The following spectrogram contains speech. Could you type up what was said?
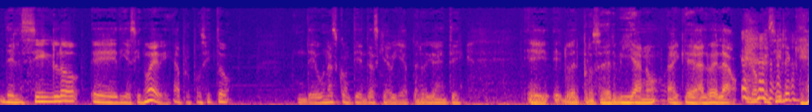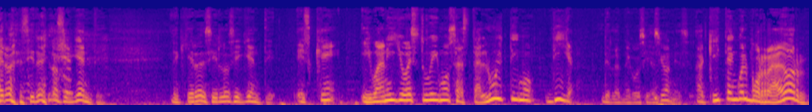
del siglo eh, XIX, a propósito de unas contiendas que había, pero obviamente eh, lo del proceder villano hay que dejarlo de lado. Lo que sí le quiero decir es lo siguiente, le quiero decir lo siguiente, es que Iván y yo estuvimos hasta el último día de las negociaciones. Aquí tengo el borrador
